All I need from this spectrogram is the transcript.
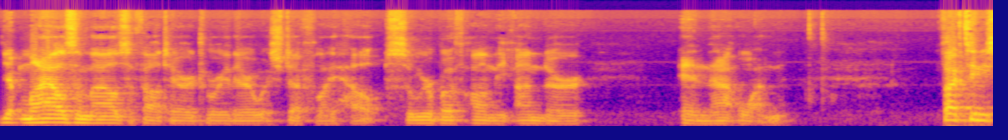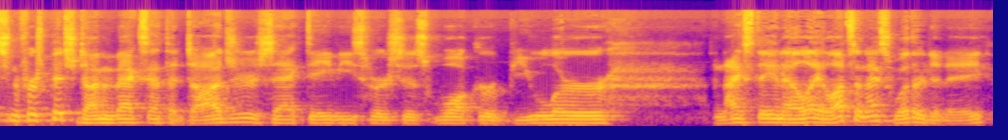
Yep, miles and miles of foul territory there, which definitely helps. So we are both on the under in that one. 510 Eastern first pitch, Diamondbacks at the Dodgers. Zach Davies versus Walker Buehler. A nice day in LA. Lots of nice weather today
